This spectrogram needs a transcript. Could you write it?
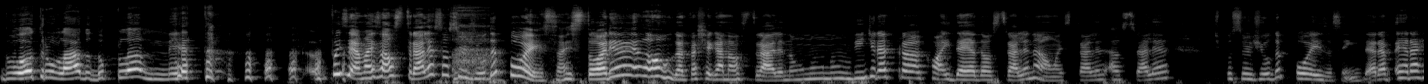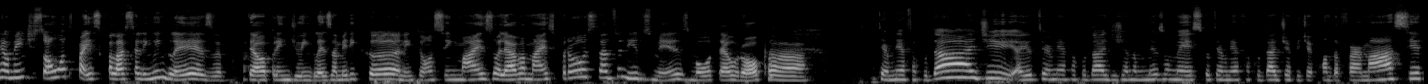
do outro lado do planeta. Pois é, mas a Austrália só surgiu depois. A história é longa para chegar na Austrália. Não, não, não vim direto pra, com a ideia da Austrália, não. A Austrália, a Austrália tipo, surgiu depois, assim. Era, era realmente só um outro país que falasse a língua inglesa. Até eu aprendi o inglês americano, então, assim, mais olhava mais para os Estados Unidos mesmo, ou até a Europa. Tá terminei a faculdade, aí eu terminei a faculdade já no mesmo mês que eu terminei a faculdade, já pedi a conta da farmácia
